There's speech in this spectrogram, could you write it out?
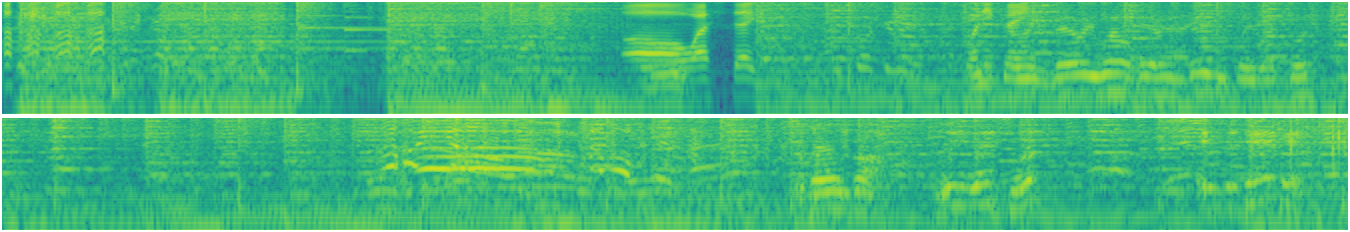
Oh, Westy. 20 He's feet. going very well oh, here indeed, if Lee Westwood. The ball's off. Lee Westwood is the champion.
